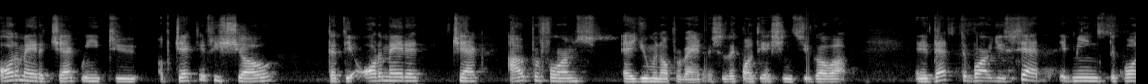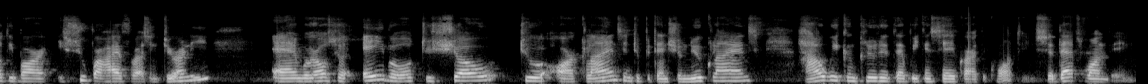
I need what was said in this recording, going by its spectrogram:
automate a check, we need to objectively show that the automated check outperforms a human operator. So the quality actually needs to go up. And if that's the bar you set, it means the quality bar is super high for us internally. And we're also able to show to our clients and to potential new clients how we concluded that we can safeguard the quality. So that's one thing.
